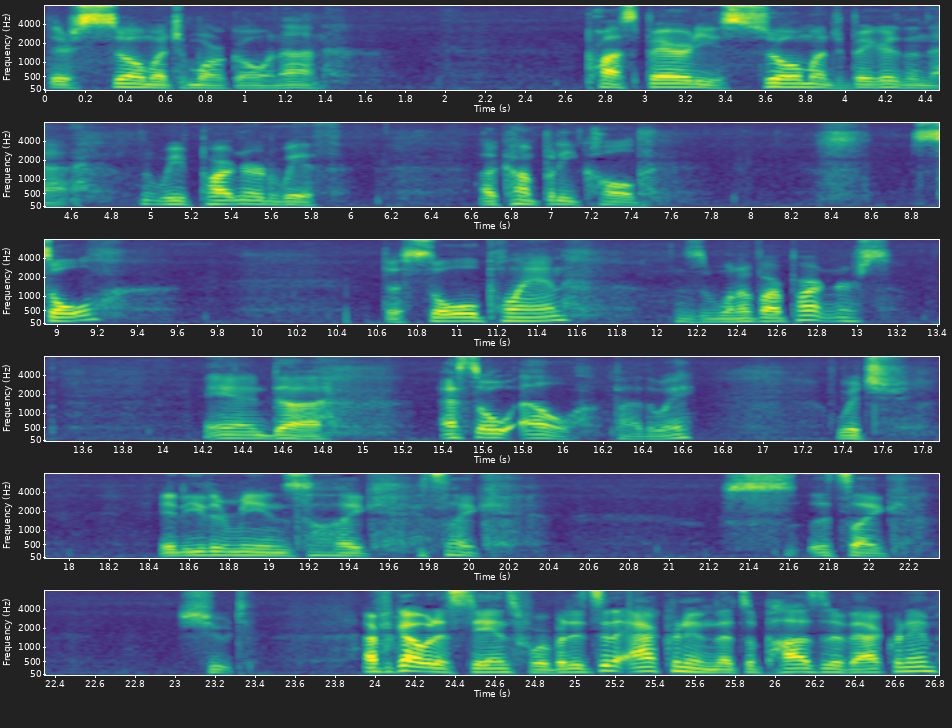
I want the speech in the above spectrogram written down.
there's so much more going on. Prosperity is so much bigger than that. We've partnered with a company called Soul. The Soul Plan is one of our partners. And uh, SOL, by the way, which it either means like it's like it's like shoot i forgot what it stands for but it's an acronym that's a positive acronym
